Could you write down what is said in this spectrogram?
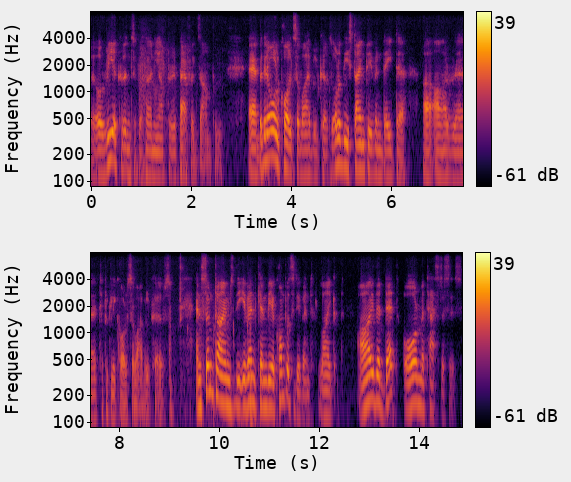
or reoccurrence of a hernia after repair, for example. Uh, but they're all called survival curves. All of these time to event data uh, are uh, typically called survival curves. And sometimes the event can be a composite event, like either death or metastasis.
